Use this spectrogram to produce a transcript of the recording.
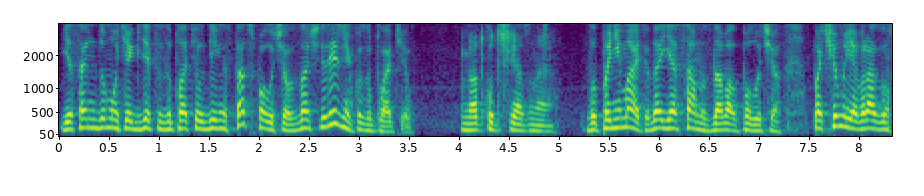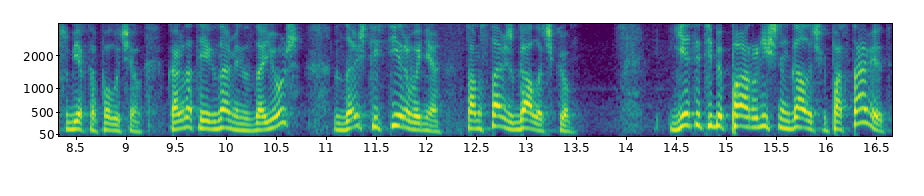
Если они думают, я где-то заплатил деньги, статус получал, значит, Резнику заплатил. Ну откуда ж я знаю? Вы понимаете, да, я сам сдавал, получал. Почему я в разных субъектах получал? Когда ты экзамен сдаешь, сдаешь тестирование, там ставишь галочку. Если тебе пару личных галочек поставят,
